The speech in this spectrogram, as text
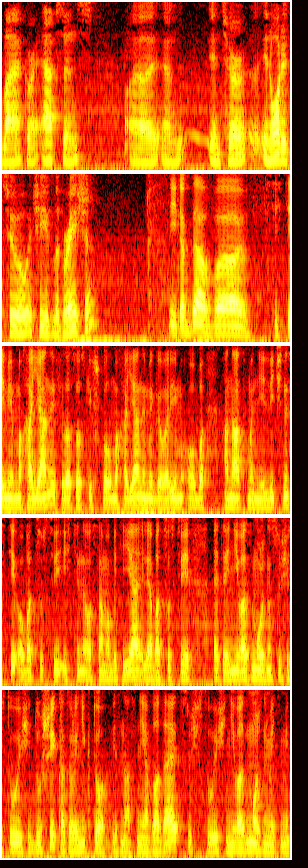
lack or absence uh, and in, ter- in order to achieve liberation. И когда в системе Махаяны, философских школ Махаяны, мы говорим об анатмане личности, об отсутствии истинного самобытия или об отсутствии этой невозможно существующей души, которой никто из нас не обладает, существующей невозможными этими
